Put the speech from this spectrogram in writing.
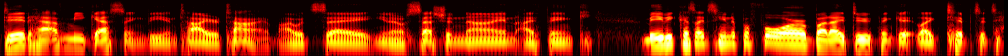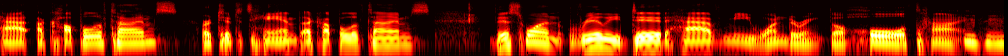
did have me guessing the entire time. I would say, you know, session nine, I think maybe because I'd seen it before, but I do think it like tipped its hat a couple of times or tipped its hand a couple of times. This one really did have me wondering the whole time. Mm-hmm.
